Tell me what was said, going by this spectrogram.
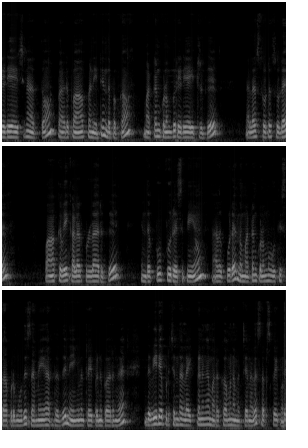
ரெடி ஆயிடுச்சுன்னு அர்த்தம். இப்போ அடுப்பை ஆஃப் பண்ணிவிட்டு இந்த பக்கம் மட்டன் குழம்பு ரெடி ஆகிட்டுருக்கு நல்லா சுட சுட பார்க்கவே கலர்ஃபுல்லாக இருக்குது இந்த பூப்பு ரெசிபியும் அது கூட இந்த மட்டன் குழம்பு ஊற்றி சாப்பிடும்போது செமையாக இருந்தது. நீங்களும் ட்ரை பண்ணி பாருங்கள் இந்த வீடியோ பிடிச்சிருந்தால் லைக் பண்ணுங்கள் மறக்காமல் நம்ம சேனலை சப்ஸ்கிரைப் பண்ணி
